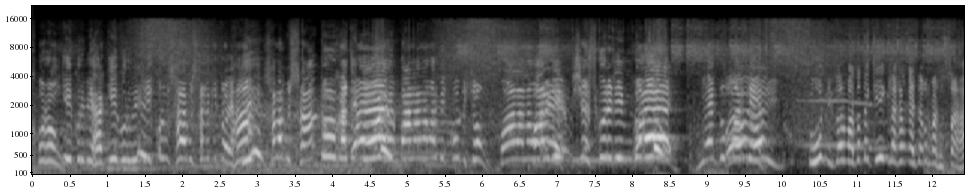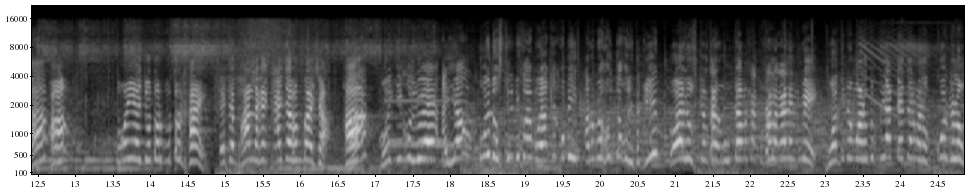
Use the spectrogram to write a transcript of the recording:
কৰোং কি কৰিবি হা কি কৰিবি কি কৰিবি চাবা বিচাৰ নেকি তই হা চাবা বিচাৰ তোক আজি মই বালা নামাৰবি কৈ দিছোং বালা নামাৰবি শেষ কৰি দিম তই একদম মাৰি দিম তোৰ নিজৰ মাজতে কি গিলাখান কাজিয়া কৰিব ধৰছা হা হা তই এই যতৰ পুতৰ খাই এতিয়া ভাল লাগে কাজিয়া ভাঙবা আহিছা হা হা মই কি কৰিলো এ আইয়া তই দস্তিৰ বিষয়ে বয়াকে কবি আৰু মই সত্য কৰি থাকিম। ঐ লুস্কাৰ তাৰ উল্টা পাল্টা কথা লগাই নিদিবি মই কিন্তু মানুহটো বিৰাট ডেঞ্জাৰ মানুহ কৈ দিলোং।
